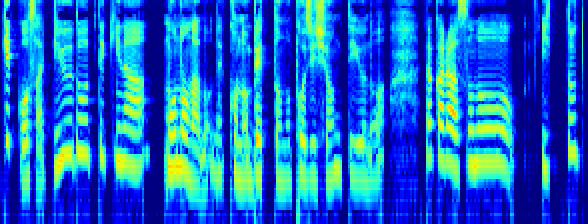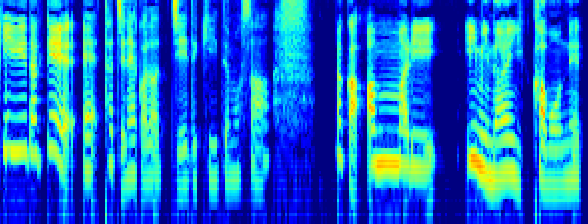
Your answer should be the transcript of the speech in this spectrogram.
結構さ、流動的なものなのね、このベッドのポジションっていうのは。だから、その、一時だけ、え、タチ猫どっちって聞いてもさ、なんかあんまり意味ないかもねっ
